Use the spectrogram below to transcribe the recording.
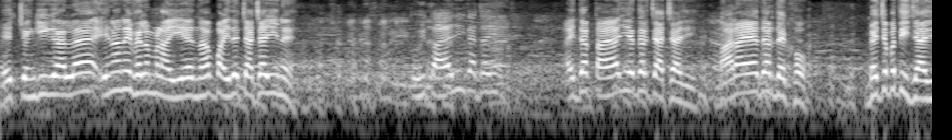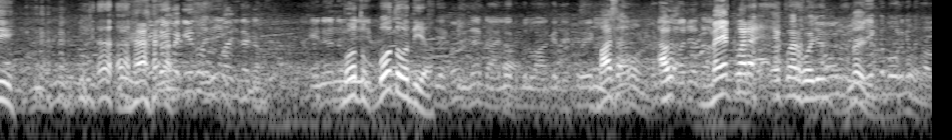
ਇਹ ਚੰਗੀ ਗੱਲ ਹੈ ਇਹਨਾਂ ਨੇ ਫਿਲਮ ਬਣਾਈ ਹੈ ਨਾ ਭਾਈ ਦੇ ਚਾਚਾ ਜੀ ਨੇ ਤੁਸੀਂ ਤਾਇਆ ਜੀ ਚਾਚਾ ਜੀ ਇੱਧਰ ਤਾਇਆ ਜੀ ਇੱਧਰ ਚਾਚਾ ਜੀ ਮਹਾਰਾਜ ਇੱਧਰ ਦੇਖੋ ਵਿੱਚ ਭਤੀਜਾ ਜੀ बहुत बहुत ਵਧੀਆ ਡਾਇਲੌਗ ਬੁਲਵਾ ਕੇ ਦੇਖੋ ਇੱਕ ਬਸ ਅ- ਮੈਂ ਇੱਕ ਵਾਰ ਇੱਕ ਵਾਰ ਹੋ ਜਾਵੇ ਇੱਕ ਬੋਲ ਕੇ ਦਿਖਾਓ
